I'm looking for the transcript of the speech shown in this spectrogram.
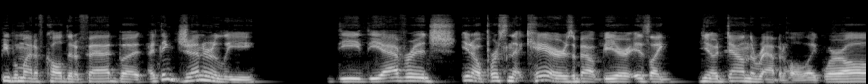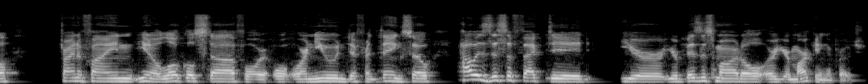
people might have called it a fad, but I think generally the the average, you know, person that cares about beer is like, you know, down the rabbit hole. Like we're all trying to find, you know, local stuff or or, or new and different things. So how has this affected your your business model or your marketing approach?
